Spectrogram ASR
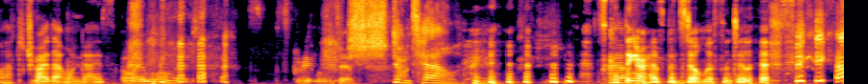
i'll have to try that one guys oh i love it great little tip. Shh, don't tell. it's a good um, thing our um, husbands don't listen to this. yeah,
